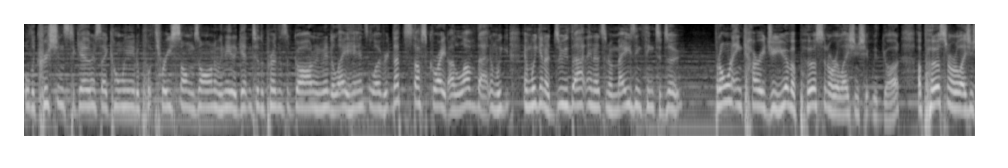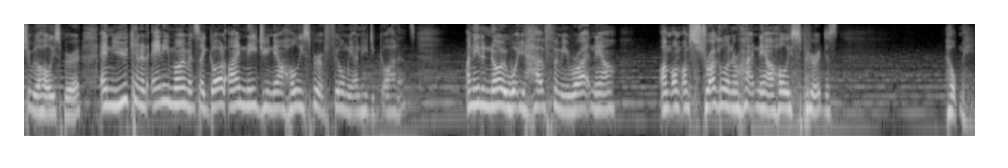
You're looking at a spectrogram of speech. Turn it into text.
all the Christians together and say, come, we need to put three songs on and we need to get into the presence of God and we need to lay hands all over it. That stuff's great. I love that. And, we, and we're going to do that and it's an amazing thing to do. But I want to encourage you. You have a personal relationship with God, a personal relationship with the Holy Spirit, and you can at any moment say, God, I need you now. Holy Spirit, fill me. I need your guidance. I need to know what you have for me right now. I'm, I'm, I'm struggling right now. Holy Spirit, just help me.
